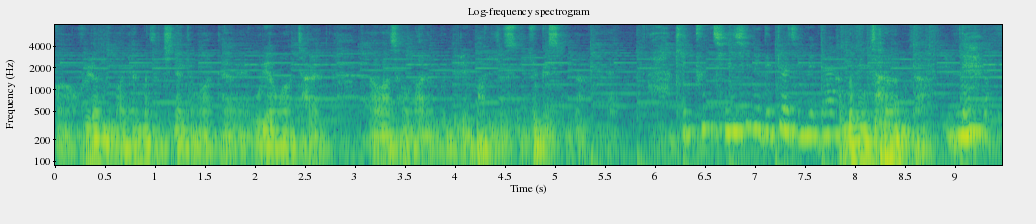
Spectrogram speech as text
어, 훈련 많이 하면서 지냈던 것 같아요. 네, 우리 영화 잘 나와서 많은 분들이 봐주셨으면 좋겠습니다. 네, 아, 깊은 진심이 느껴집니다. 감독님 사랑합니다. 네.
